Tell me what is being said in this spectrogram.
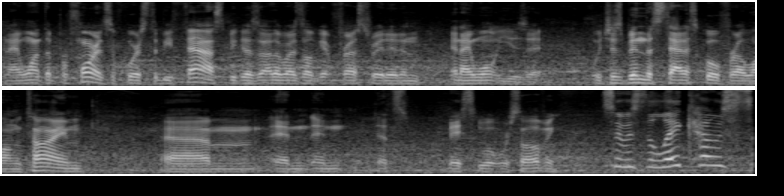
And I want the performance, of course, to be fast because otherwise I'll get frustrated and, and I won't use it, which has been the status quo for a long time. Um, and, and that's basically what we're solving. So is the lakehouse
